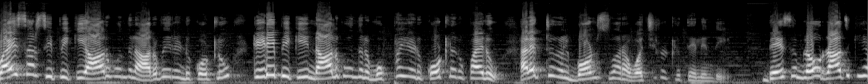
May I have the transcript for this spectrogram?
వైఎస్ఆర్సీపీకి ఆరు వందల అరవై రెండు కోట్లు టీడీపీకి నాలుగు వందల ముప్పై ఏడు కోట్ల రూపాయలు ఎలక్టోరల్ బాండ్స్ ద్వారా వచ్చినట్లు తేలింది. దేశంలో రాజకీయ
